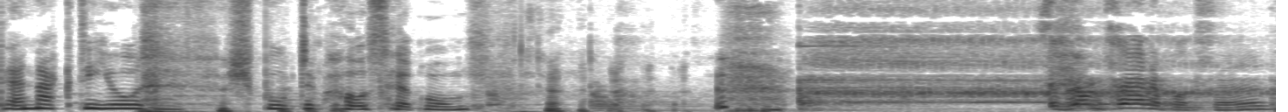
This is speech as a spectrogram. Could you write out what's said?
Der nackte Josef spukt im Haus herum. Ich war am Zähneputzen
